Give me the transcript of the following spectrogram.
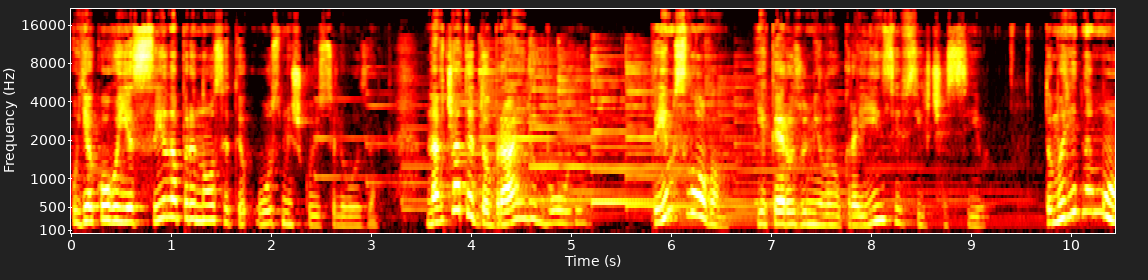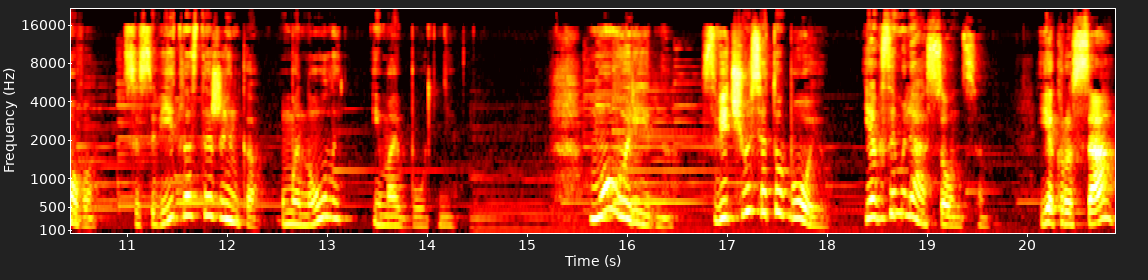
у якого є сила приносити усмішку і сльози, навчати добра і любові, тим словом, яке розуміли українці всіх часів. Тому рідна мова це світла стежинка у минуле і майбутнє. Мова рідна, свічуся тобою, як земля сонцем, як роса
